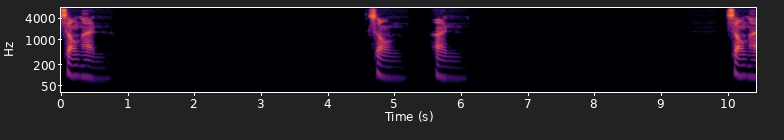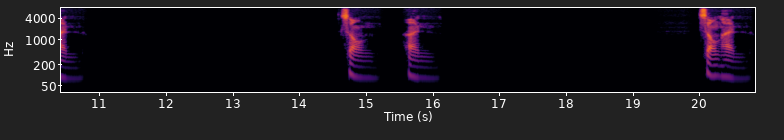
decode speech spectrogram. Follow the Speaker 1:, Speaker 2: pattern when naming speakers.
Speaker 1: 伤痕伤痕伤痕伤痕伤痕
